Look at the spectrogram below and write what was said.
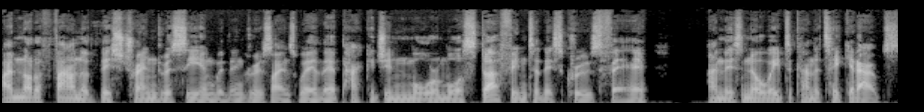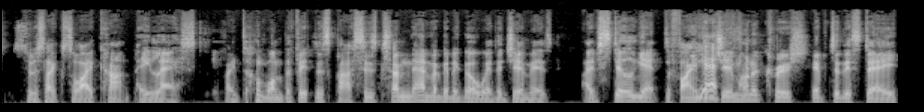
i'm not a fan of this trend we're seeing within cruise lines where they're packaging more and more stuff into this cruise fare and there's no way to kind of take it out so it's like so i can't pay less if i don't want the fitness classes because i'm never going to go where the gym is i've still yet to find a gym on a cruise ship to this day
